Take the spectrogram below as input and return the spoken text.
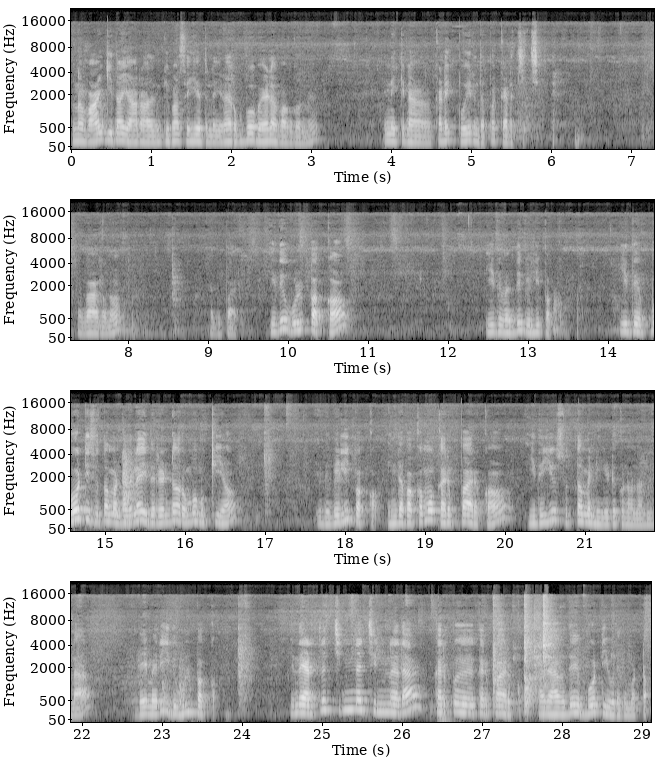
நான் வாங்கி தான் யாரும் அதிகமாக செய்யறதில்லை. ஏன்னா ரொம்ப வேலை வாங்கணும்னு. இன்றைக்கி நான் கடைக்கு போயிருந்தப்போ கிடச்சிச்சு. வாங்கணும். அது பாரு. இது உள்பக்கம். இது வந்து வெளிப்பக்கம். இது போட்டி சுத்தம் பண்ணுறதுல இது ரெண்டும் ரொம்ப முக்கியம். இது வெளிப்பக்கம் இந்த பக்கமும் கருப்பாக இருக்கும். இதையும் சுத்தம் பண்ணி எடுக்கணும் நல்லா. அதே மாதிரி இது உள்பக்கம் இந்த இடத்துல சின்ன சின்னதாக கருப்பு கருப்பாக இருக்கும். அதாவது போட்டியோடது மட்டும்.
